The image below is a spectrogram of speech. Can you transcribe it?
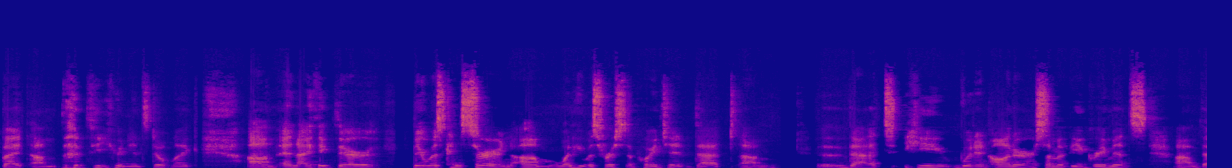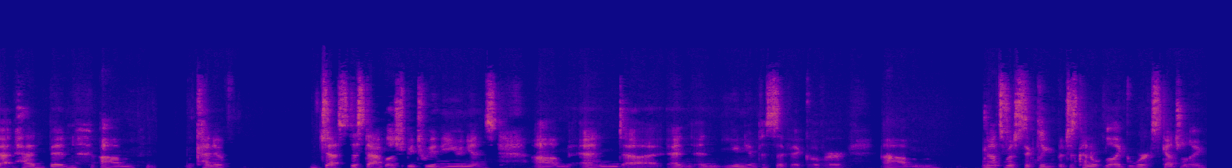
but um, the, the, unions don't like. Um, and I think there there was concern um, when he was first appointed that um, that he wouldn't honor some of the agreements um, that had been kind of just established between the unions um, and, uh, and and Union Pacific over um, not so much sick leave, but just kind of like work scheduling.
